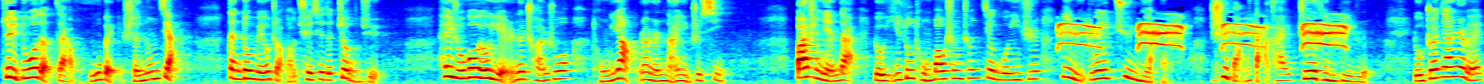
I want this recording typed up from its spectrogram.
最多的在湖北神农架，但都没有找到确切的证据。黑竹沟有野人的传说同样让人难以置信。八十年代，有彝族同胞声称见过一只一米多的巨鸟，翅膀打开，遮天蔽日。有专家认为，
